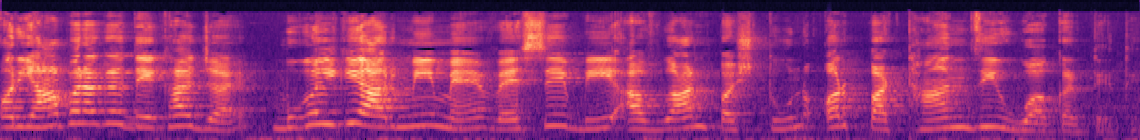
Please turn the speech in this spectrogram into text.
और यहाँ पर अगर देखा जाए, मुगल की आर्मी में वैसे भी अफगान पश्तून और पठानजी हुआ करते थे,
